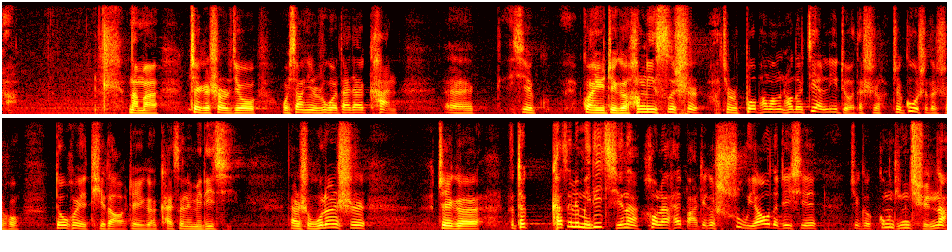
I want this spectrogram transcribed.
啊，那么这个事儿就我相信，如果大家看呃一些。关于这个亨利四世啊，就是波旁王朝的建立者的时候，这故事的时候，都会提到这个凯瑟琳·美第奇。但是无论是这个，他凯瑟琳·美第奇呢，后来还把这个束腰的这些这个宫廷裙呐，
